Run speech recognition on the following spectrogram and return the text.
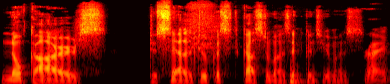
no cars to sell to cus- customers and consumers. Right.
